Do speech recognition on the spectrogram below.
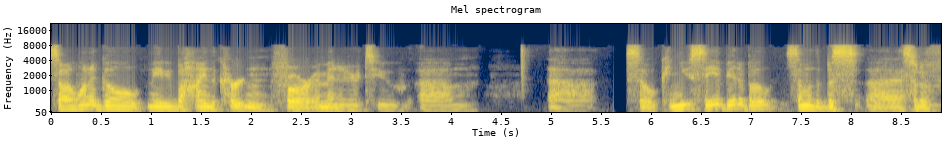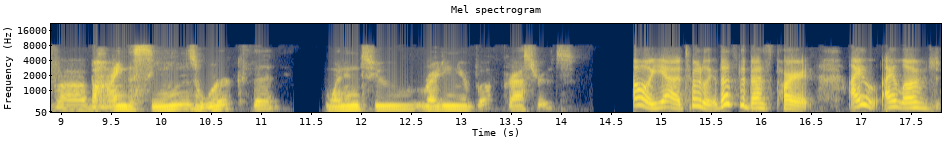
So I want to go maybe behind the curtain for a minute or two. Um, uh, so, can you say a bit about some of the uh, sort of uh, behind the scenes work that went into writing your book, Grassroots? Oh yeah, totally. That's the best part. I I loved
